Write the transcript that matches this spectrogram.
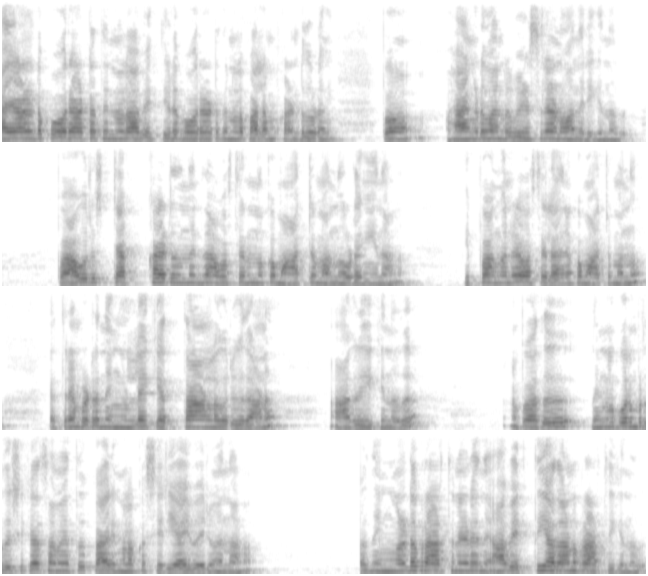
അയാളുടെ പോരാട്ടത്തിനുള്ള ആ വ്യക്തിയുടെ പോരാട്ടത്തിനുള്ള ഫലം കണ്ടു തുടങ്ങി. ഇപ്പോൾ ഹാങ്ഡ് മാൻ റിവേഴ്സിലാണ് വന്നിരിക്കുന്നത്. അപ്പോൾ ആ ഒരു സ്റ്റക്കായിട്ട് നിന്നിരുന്ന അവസ്ഥയിൽ നിന്നൊക്കെ മാറ്റം വന്നു തുടങ്ങിയെന്നാണ്. ഇപ്പോൾ അങ്ങനെ ഒരു അവസ്ഥയിൽ അതിനൊക്കെ മാറ്റം വന്നു. എത്രയും പെട്ടെന്ന് നിങ്ങളിലേക്ക് എത്താനുള്ള ഒരു ഇതാണ് ആഗ്രഹിക്കുന്നത്. അപ്പോൾ അത് നിങ്ങൾ പോലും പ്രതീക്ഷിക്കാത്ത സമയത്ത് കാര്യങ്ങളൊക്കെ ശരിയായി വരുമെന്നാണ് അത് നിങ്ങളുടെ പ്രാർത്ഥനയുടെ ആ വ്യക്തി അതാണ് പ്രാർത്ഥിക്കുന്നത്.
